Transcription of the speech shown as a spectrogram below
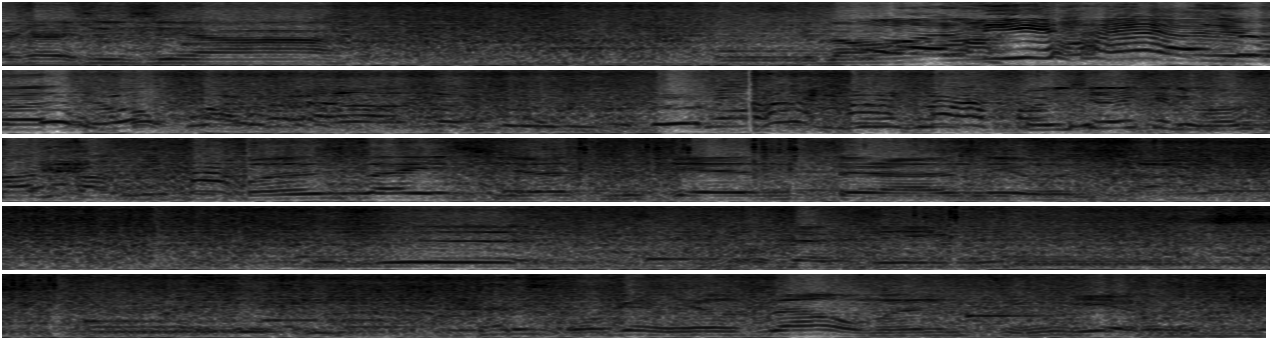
开开心心啊！哇，厉害啊！你们，你们回去给你们发张。我们在一起的时间虽然没有很长，可是我相信，我跟你都知道我们经历的东西。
